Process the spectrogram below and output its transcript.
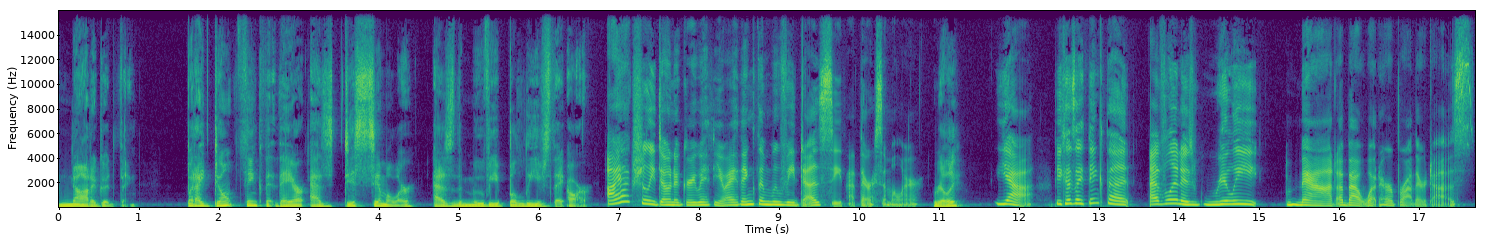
not a good thing. But I don't think that they are as dissimilar as the movie believes they are. I actually don't agree with you. I think the movie does see that they're similar. Really? Yeah, because I think that Evelyn is really mad about what her brother does.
